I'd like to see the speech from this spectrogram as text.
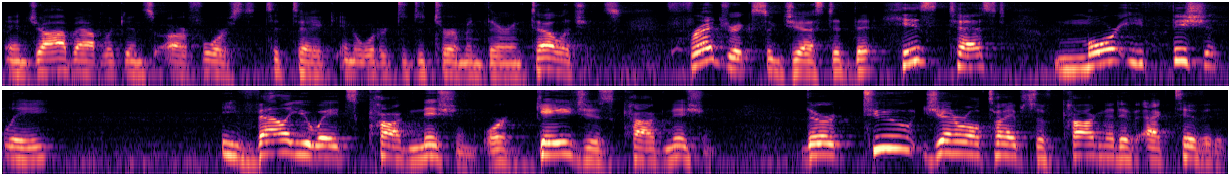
and job applicants are forced to take in order to determine their intelligence. Frederick suggested that his test more efficiently evaluates cognition or gauges cognition. There are two general types of cognitive activity,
